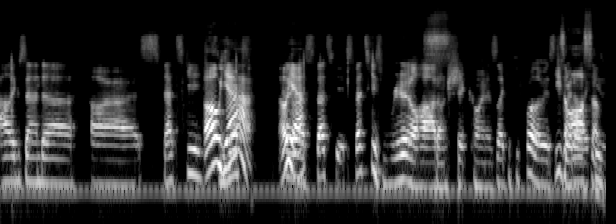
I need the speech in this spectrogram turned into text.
Alexander uh, Svetski. oh yeah works- oh yeah Svetski. Svetski's real hard on shitcoin. It's like if you follow his, He's Twitter, like, awesome. he's,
